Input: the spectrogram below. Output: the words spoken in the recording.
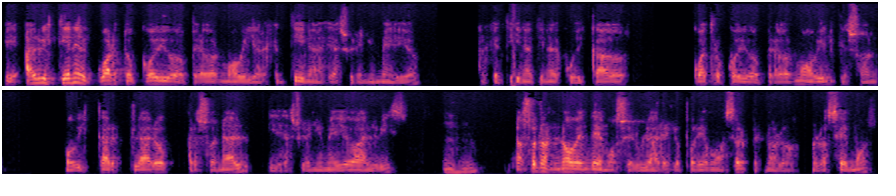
Eh, Alvis tiene el cuarto código de operador móvil de Argentina desde hace un año y medio. Argentina tiene adjudicados cuatro códigos de operador móvil que son Movistar, Claro, Personal y desde hace un año y medio Alvis. Nosotros no vendemos celulares, lo podríamos hacer, pero no lo, no lo hacemos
